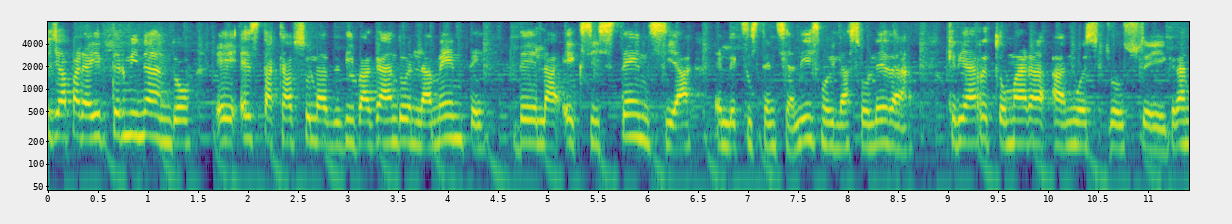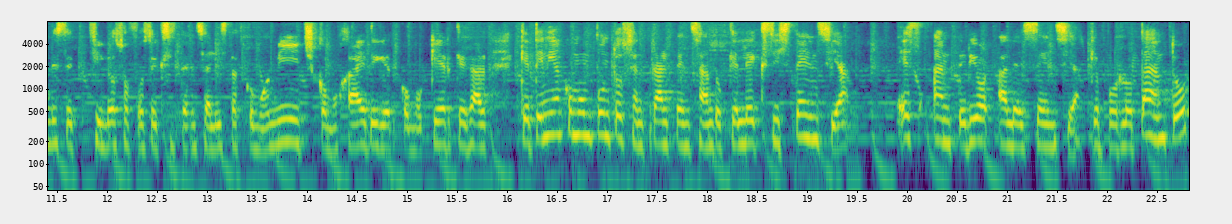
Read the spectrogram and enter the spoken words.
ya para ir terminando eh, esta cápsula de divagando en la mente de la existencia, el existencialismo y la soledad, quería retomar a, nuestros eh, grandes filósofos existencialistas como Nietzsche, como Heidegger, como Kierkegaard, que tenían como un punto central pensando que la existencia es anterior a la esencia, que por lo tanto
